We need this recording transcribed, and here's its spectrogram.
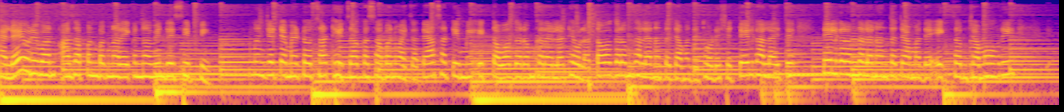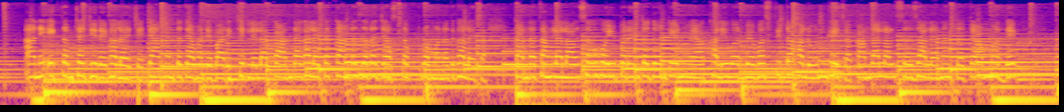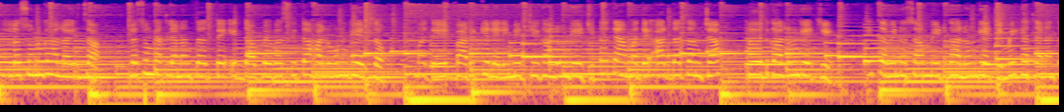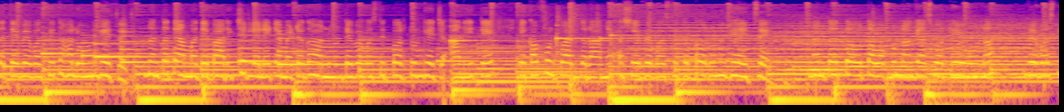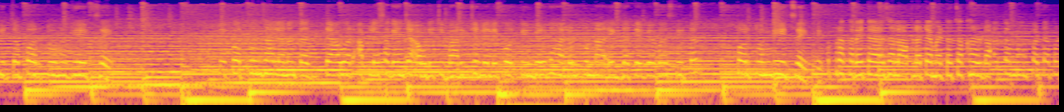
Hello everyone आज आपण बघणार एक नवीन रेसिपी म्हणजे टोमॅटोचा ठेचा कसा बनवायचा त्यासाठी मी एक तवा गरम करायला ठेवला. तवा गरम झाल्यानंतर त्यामध्ये थोडेसे तेल घालायचे. तेल गरम झाल्यानंतर त्यामध्ये एक चमचा मोहरी आणि एक चमचा जिरे घालायचे. त्यानंतर त्यामध्ये बारीक चिरलेला कांदा घालायचा. कांदा जरा जास्त प्रमाणात घालायचा. कांदा चांगला लालसर होईपर्यंत दोन तीन वेळा खालीवर व्यवस्थित हलवून घ्यायचा. कांदा लालसर झाल्यानंतर त्यामध्ये लसूण घालायचा. लसूण घातल्यानंतर ते एकदा व्यवस्थित हलवून घ्यायचं. मध्ये बारीक केलेली मिरची घालून घ्यायची. तर त्यामध्ये अर्धा चमचा हळद घालून घ्यायची. चवीनुसार मीठ घालून घ्यायचे. मीठ घातल्यानंतर ते व्यवस्थित हलवून घ्यायचे. नंतर त्यामध्ये बारीक चिरलेले टोमॅटो घालून ते व्यवस्थित परतून घ्यायचे आणि ते एका फुलपात्राने असे व्यवस्थित करून घ्यायचे. नंतर तो तवा पुन्हा गॅसवर ठेवून व्यवस्थित परतून घ्यायचे. परतून झाल्यानंतर त्यावर आपल्या सगळ्यांच्या आवडीची बारीक चिरलेली कोथिंबीर घालून पुन्हा एकदा ते व्यवस्थित परतून घ्यायचे. एक प्रकारे तयार झाला आपला टोमॅटोचा खरडा. आता मग पटापट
